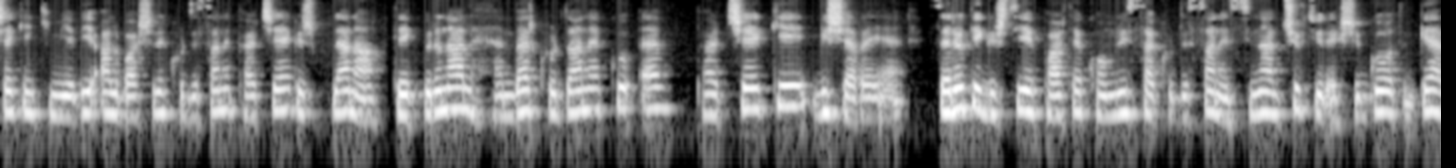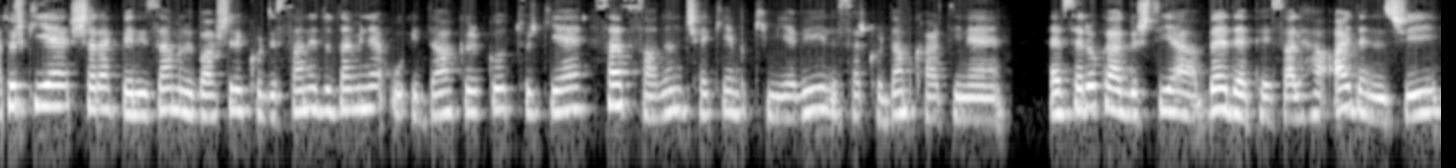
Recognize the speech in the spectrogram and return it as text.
çekên kimyevî a li Başûrê Kurdistanê perçeyek ji plana têkbirina li hember Kurdan e ku ev perçeyekê vî şerê ye Serokê Giştiyê Partiya Komûnîst a Kurdistanê Sinan Çiftîrek ji got ger Tirkiye şerek benîzam li Başûrê Kurdistanê didamîne û îdia kir ku Tirkiye sed salin çekên kimyevî li ser Kurdan bikartîne. Hevseroka Giştiya BDP Saliha Aydeniz jî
